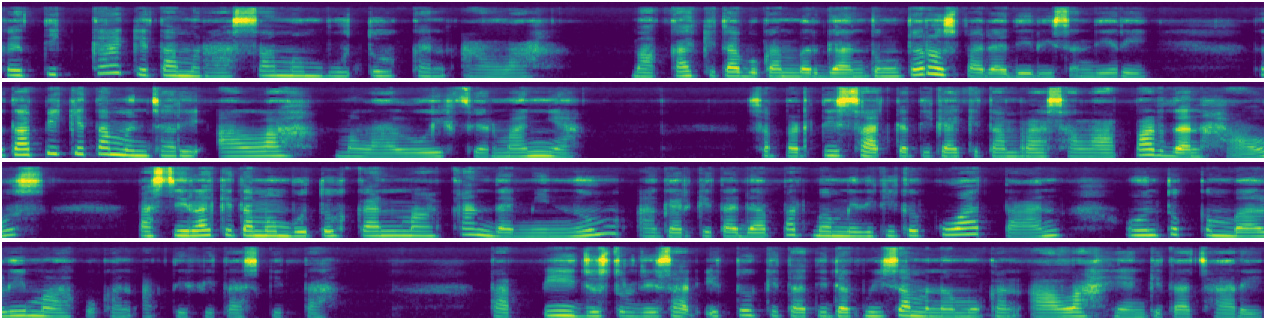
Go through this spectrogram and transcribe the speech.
Ketika kita merasa membutuhkan Allah, maka kita bukan bergantung terus pada diri sendiri, tetapi kita mencari Allah melalui firman-Nya. Seperti saat ketika kita merasa lapar dan haus, pastilah kita membutuhkan makan dan minum agar kita dapat memiliki kekuatan untuk kembali melakukan aktivitas kita. Tapi justru di saat itu kita tidak bisa menemukan Allah yang kita cari.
